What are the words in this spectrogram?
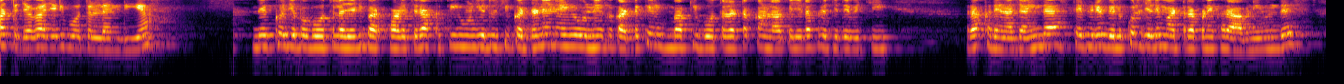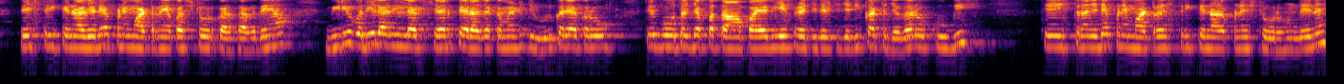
ਘੱਟ ਜਗ੍ਹਾ ਜਿਹੜੀ ਬੋਤਲ ਲੈਂਦੀ ਆ। ਦੇਖੋ ਜੀ, ਆਪਾਂ ਬੋਤਲ ਆ ਜਿਹੜੀ ਬਰਫ਼ ਵਾਲੇ 'ਚ ਰੱਖਤੀ, ਹੁਣ ਜੇ ਤੁਸੀਂ ਕੱਢਣੇ ਨੇ ਇਹ ਉਹਨੇ ਕੁ ਕੱਢ ਕੇ ਬਾਕੀ ਬੋਤਲ ਢੱਕਣ ਲਾ ਕੇ ਜਿਹੜਾ ਫ੍ਰਿਜ ਦੇ ਵਿੱਚ ਹੀ ਰੱਖ ਦੇਣਾ ਚਾਹੀਦਾ ਹੈ। ਤੇ ਫਿਰ ਇਹ ਬਿਲਕੁਲ ਜਿਹੜੇ ਮਟਰ ਆਪਣੇ ਖਰਾਬ ਨਹੀਂ ਹੁੰਦੇ, ਤੇ ਇਸ ਤਰੀਕੇ ਨਾਲ ਜਿਹੜੇ ਆਪਣੇ ਮਟਰ ਨੇ ਆਪਾਂ ਸਟੋਰ ਕਰ ਸਕਦੇ ਹਾਂ। ਵੀਡੀਓ ਵਧੀਆ ਲੱਗਦੀ ਹੈ ਲਾਈਕ ਸ਼ੇਅਰ ਪਿਆਰਾ ਜਿਹਾ ਕਮੈਂਟ ਜ਼ਰੂਰ ਕਰਿਆ ਕਰੋ। ਤੇ ਬੋਤਲ 'ਚ ਆਪਾਂ ਤਾਂ ਪਾਇਆ ਵੀ ਇਹ ਫ੍ਰਿਜ ਦੇ ਵਿੱਚ ਜਿਹੜੀ ਘੱਟ ਜਗ੍ਹਾ ਰੋਕੂਗੀ। ਤੇ ਇਸ ਤਰ੍ਹਾਂ ਜਿਹੜੇ ਆਪਣੇ ਮਟਰ ਇਸ ਤਰੀਕੇ ਨਾਲ ਆਪਣੇ ਸਟੋਰ ਹੁੰਦੇ ਨੇ।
